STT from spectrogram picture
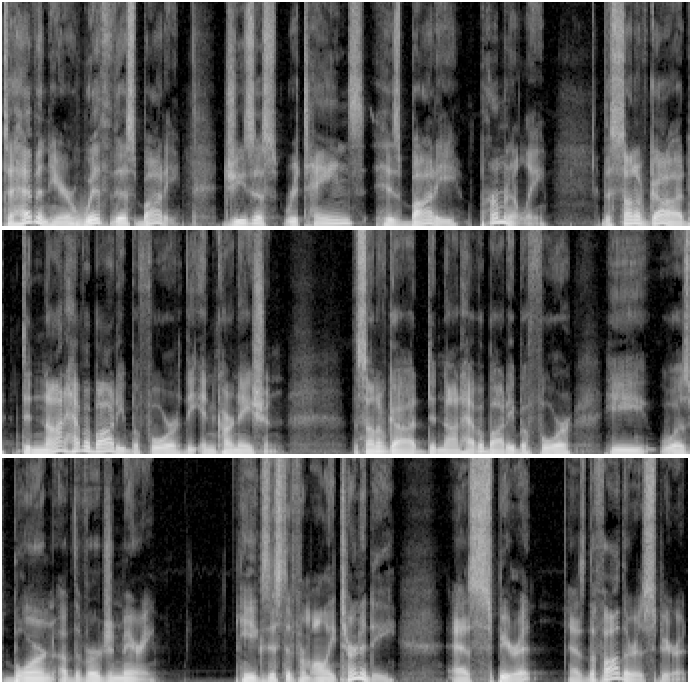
to heaven here with this body. Jesus retains his body permanently. The Son of God did not have a body before the incarnation. The Son of God did not have a body before he was born of the Virgin Mary. He existed from all eternity as spirit, as the Father is spirit,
